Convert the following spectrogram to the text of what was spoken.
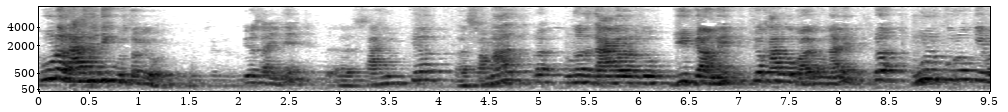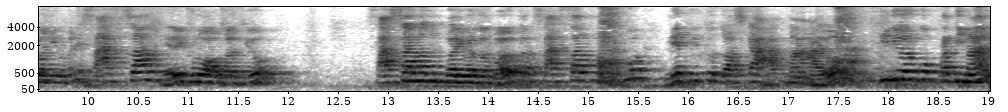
पूर्ण राजनीतिक पुस्तक हो। त्यो चाहिने साहित्य समाज र पुनर्जागरणको गीत गाउने त्यो खालको भएको हुनाले। र मूल कुरो के भनियो भने सात साल धेरै ठुलो अवसर थियो। सात सालमा जुन परिवर्तन भयो तर सात सालको नेतृत्व जसका हातमा आयो तिनीहरूको प्रतिमान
